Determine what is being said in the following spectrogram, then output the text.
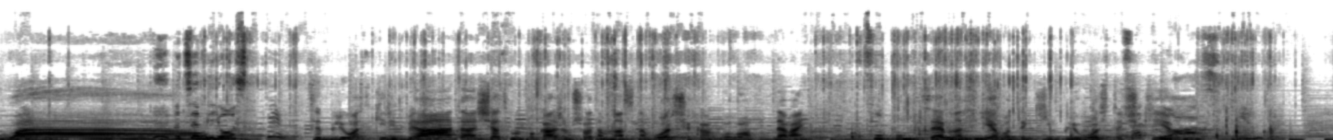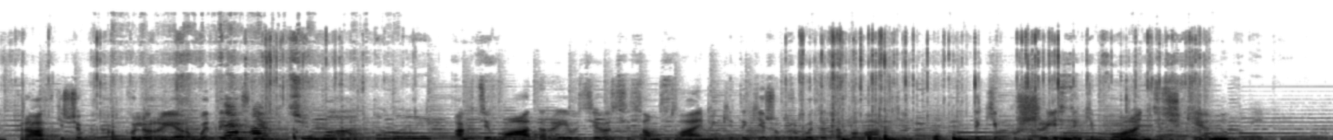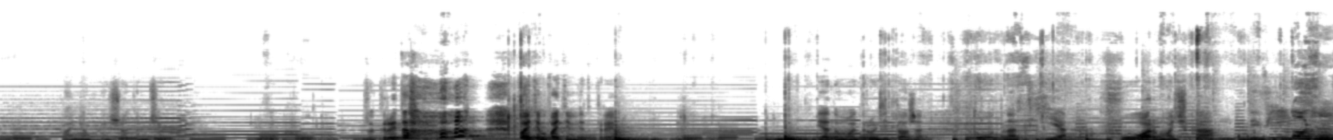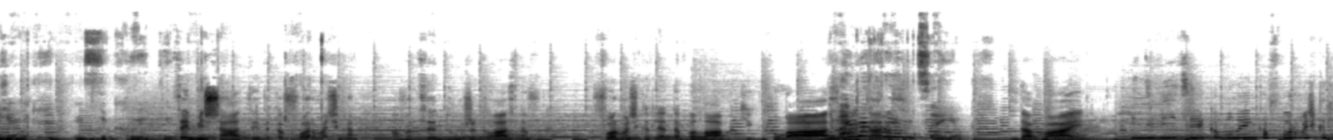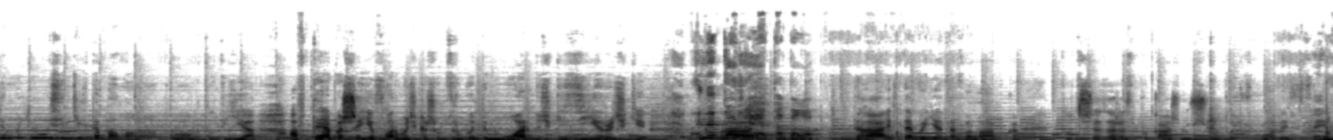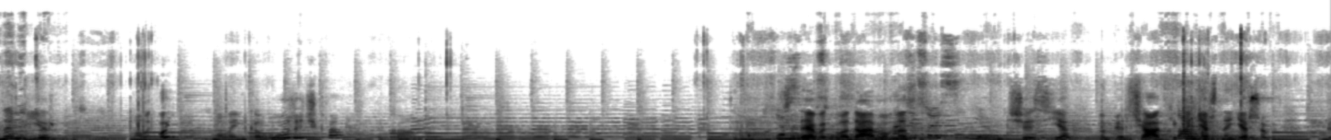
Вау! А це блістки. Це блістки, ребята. Зараз ми покажемо, що там у нас в наборчиках було. Давай. Це. Це в нас є отакі Це блісточки, класки. краски, щоб кольори робити Це різні. активатори. Активатори і оці оці сам слаймики такі, щоб зробити табалапки. Такі пушистики, бантички. Ну. Понюхай, що там чим. Закрито. Закрито? Потім потім відкриємо. Я думаю, другі теж. Тут у нас є формочка. Дивіться. Це мішати така формочка, а оце дуже класна формочка для табалапки. Класно. Давай Зараз Це як? давай. І дивіться, яка маленька формочка для малюсеньких табалапок тут є. А в тебе ще є формочка, щоб зробити мордочки, зірочки. У мене теж є табалапка. Да, і в тебе є табалапка. Тут ще зараз покажемо, що тут входить в цей набір. Мале... Ой, маленька ложечка. Така. Так, все викладаємо. В У нас є. щось є. Ну, перчатки, звісно, є, щоб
